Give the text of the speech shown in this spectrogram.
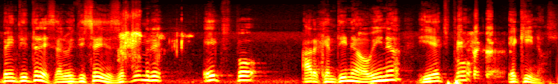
23 al 26 de septiembre, Expo Argentina Ovina y Expo Exacto. Equinos.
